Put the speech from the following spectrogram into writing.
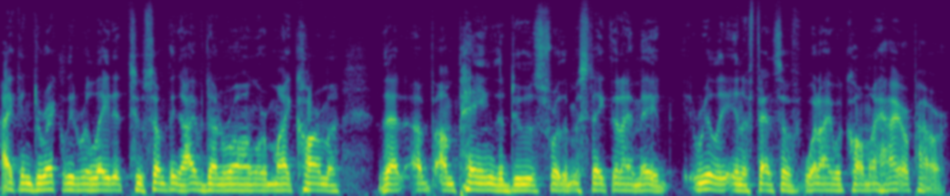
I can directly relate it to something I've done wrong or my karma that I'm paying the dues for the mistake that I made, really in offense of what I would call my higher power.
